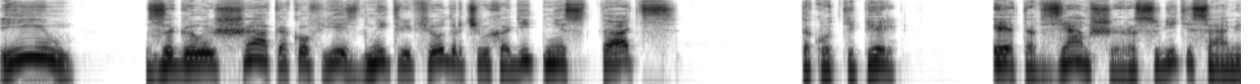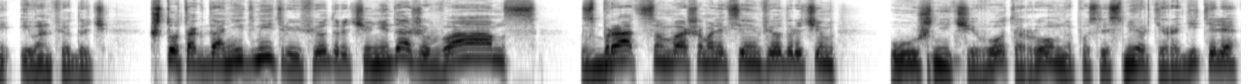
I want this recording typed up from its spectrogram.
Им за голыша, каков есть Дмитрий Федорович, выходить не стать. Так вот теперь это взямши, рассудите сами, Иван Федорович, что тогда ни Дмитрию Федоровичу, ни даже вам-с с братцем вашим Алексеем Федоровичем уж ничего-то ровно после смерти родителя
